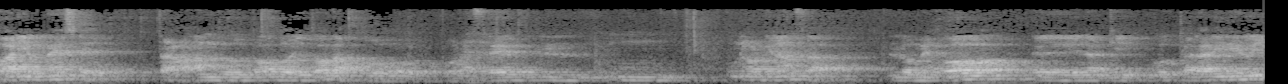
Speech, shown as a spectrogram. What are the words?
varios meses trabajando todos y todas por, por hacer una ordenanza lo mejor, eh, la que costará dinero y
